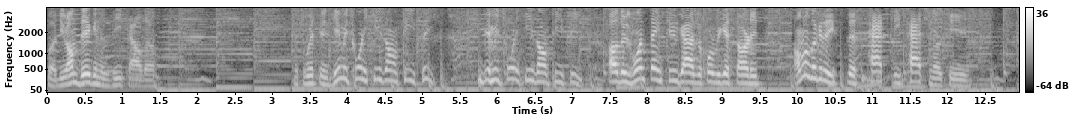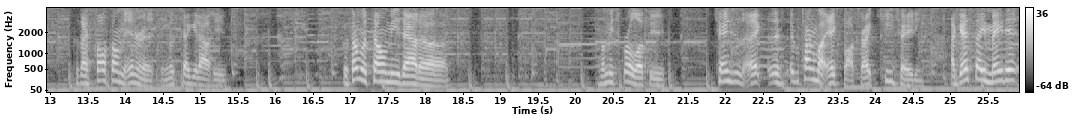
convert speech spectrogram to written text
But, dude, I'm digging this decal, though. Mr. Says, give me 20 keys on PC. give me 20 keys on PC. Oh, there's one thing, too, guys, before we get started. I'm going to look at these this patch these patch notes here. Because I saw something interesting. Let's check it out here. Because someone was telling me that, uh... Let me scroll up here. Changes... We're talking about Xbox, right? Key trading. I guess they made it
